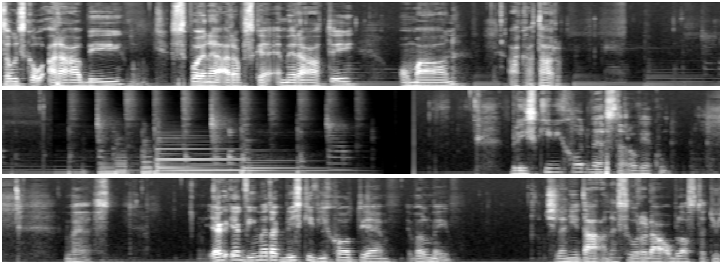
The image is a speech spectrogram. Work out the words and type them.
Saudskou Arábii, Spojené arabské emiráty, Omán a Katar. Blízký východ ve starověku. Ve jak, jak víme, tak Blízký východ je velmi členitá a nesourodá oblast, ať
